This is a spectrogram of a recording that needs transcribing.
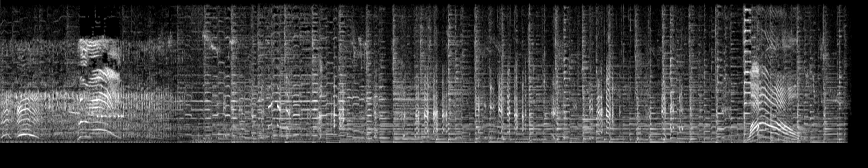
Hey, hey.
